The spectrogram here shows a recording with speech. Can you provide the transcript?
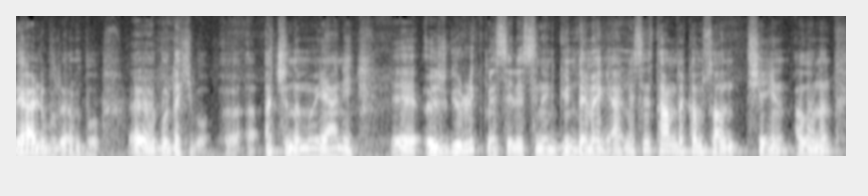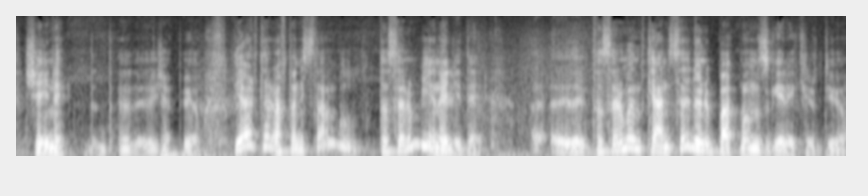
değerli buluyorum. Bu e, buradaki bu e, açınımı yani e, özgürlük meselesinin gündeme gelmesini tam da kamusal şeyin alanın şeyini şey yapıyor. Diğer taraftan İstanbul Tasarım Bienali de e, tasarımın kendisine dönüp bakmamız gerekir diyor.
